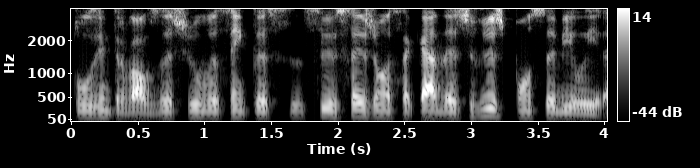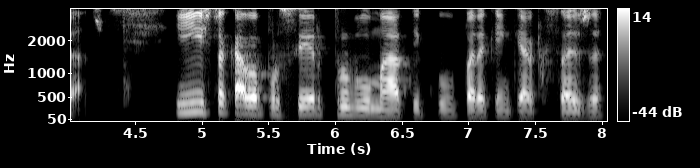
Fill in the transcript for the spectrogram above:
pelos intervalos da chuva sem que se, se sejam sacadas responsabilidades. E isto acaba por ser problemático para quem quer que seja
